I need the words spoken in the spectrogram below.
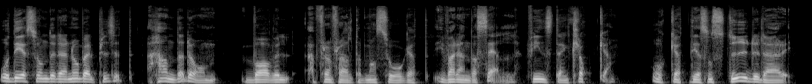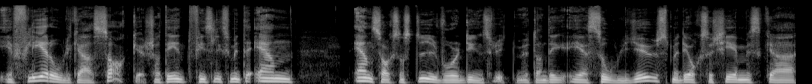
Och det som det där Nobelpriset handlade om var väl framförallt att man såg att i varenda cell finns det en klocka. Och att det som styr det där är flera olika saker. Så att det finns liksom inte en, en sak som styr vår dygnsrytm, utan det är solljus, men det är också kemiska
